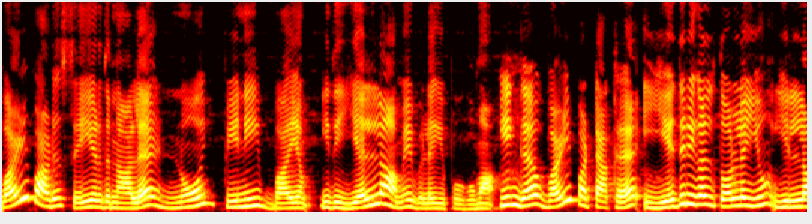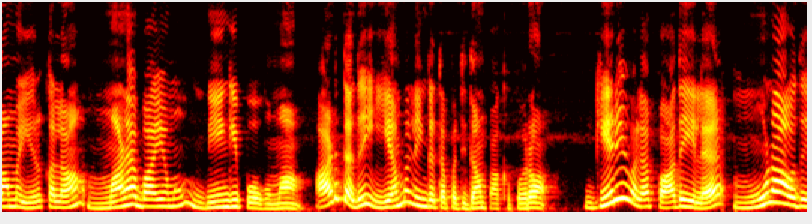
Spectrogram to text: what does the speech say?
வழிபாடு செய்யறதுனால நோய் பிணி பயம் இது எல்லாமே விலகி போகுமா? இங்க வழிபட்டாக்க எதிரிகள் தொல்லையும் இல்லாம இருக்கலாம் மன பயமும் நீங்கி போகுமா? அடுத்தது யமலிங்கத்தை பத்தி தான் பார்க்க போறோம். கிரிவல பாதையில மூணாவது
